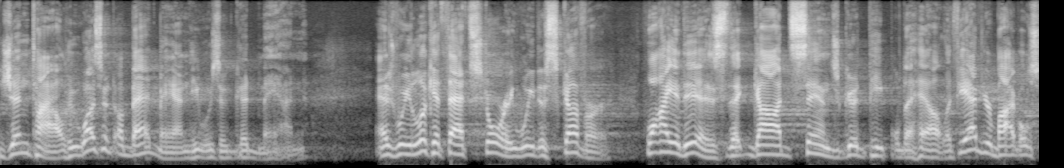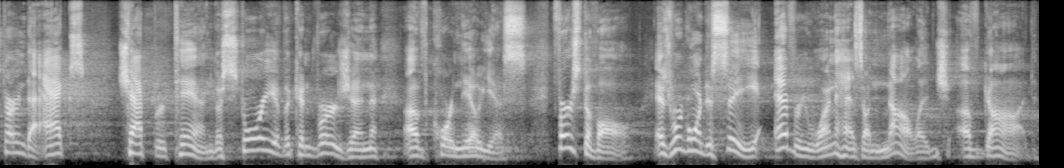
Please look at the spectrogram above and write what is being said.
Gentile who wasn't a bad man, he was a good man. As we look at that story, we discover why it is that God sends good people to hell. If you have your Bibles, turn to Acts chapter 10, the story of the conversion of Cornelius. First of all, as we're going to see, everyone has a knowledge of God.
